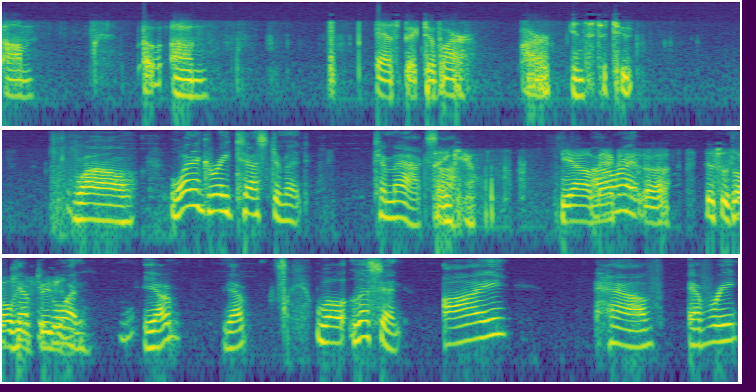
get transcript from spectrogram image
um, uh, um, aspect of our our institute. Wow. What a great testament to Max. Thank huh? you. Yeah, Max, right. uh, this was you all kept his vision. vision. Going. Yep, yep. Well, listen, I have every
